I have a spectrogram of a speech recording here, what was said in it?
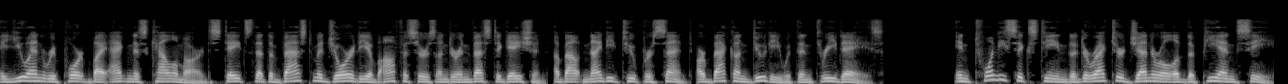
A UN report by Agnes Callamard states that the vast majority of officers under investigation, about 92%, are back on duty within three days. In 2016 the Director General of the PNC,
